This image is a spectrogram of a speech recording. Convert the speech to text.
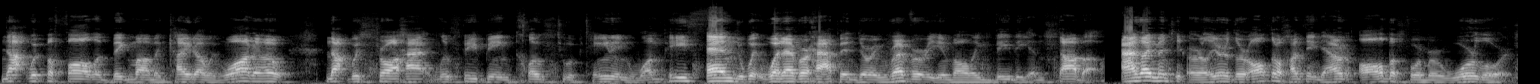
not with the fall of Big Mom and Kaido and Wano, not with Straw Hat Luffy being close to obtaining One Piece, and with whatever happened during Reverie involving Vivi and Sabo. As I mentioned earlier, they're also hunting down all the former warlords,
